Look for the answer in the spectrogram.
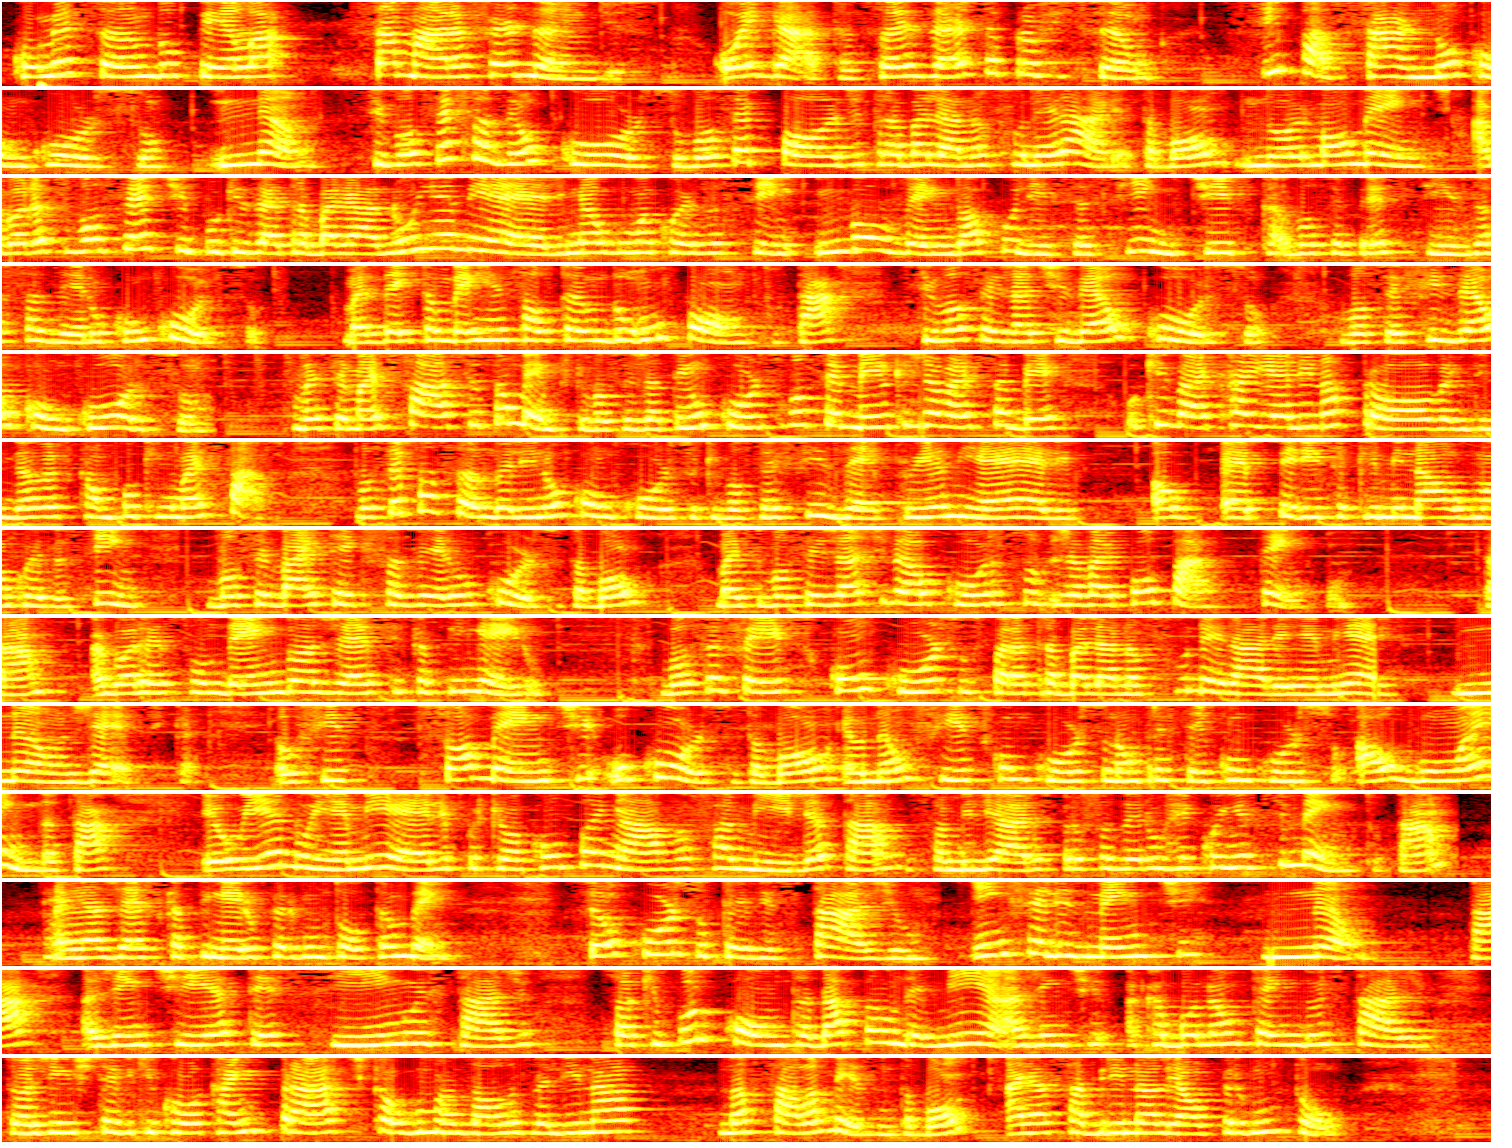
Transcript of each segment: Começando pela Samara Fernandes. Oi, gata, só exerce a profissão se passar no concurso? Não. Se você fazer o curso, você pode trabalhar na funerária, tá bom? Normalmente. Agora, se você, tipo, quiser trabalhar no IML, em alguma coisa assim, envolvendo a polícia científica, você precisa fazer o concurso. Mas daí também ressaltando um ponto, tá? Se você já tiver o curso, você fizer o concurso, vai ser mais fácil também, porque você já tem um curso, você meio que já vai saber o que vai cair ali na prova, entendeu? Vai ficar um pouquinho mais fácil. Você passando ali no concurso que você fizer pro IML, é, perícia criminal, alguma coisa assim, você vai ter que fazer o curso, tá bom? Mas se você já tiver o curso, já vai poupar tempo, tá? Agora respondendo a Jéssica Pinheiro. Você fez concursos para trabalhar na funerária IML? Não, Jéssica. Eu fiz somente o curso, tá bom? Eu não fiz concurso, não prestei concurso algum ainda, tá? Eu ia no IML porque eu acompanhava a família, tá? Os familiares para fazer o reconhecimento, tá? Aí a Jéssica Pinheiro perguntou também: "Seu curso teve estágio?" Infelizmente, não, tá? A gente ia ter sim o estágio, só que por conta da pandemia, a gente acabou não tendo estágio. Então a gente teve que colocar em prática algumas aulas ali na, na sala mesmo, tá bom? Aí a Sabrina Leal perguntou:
